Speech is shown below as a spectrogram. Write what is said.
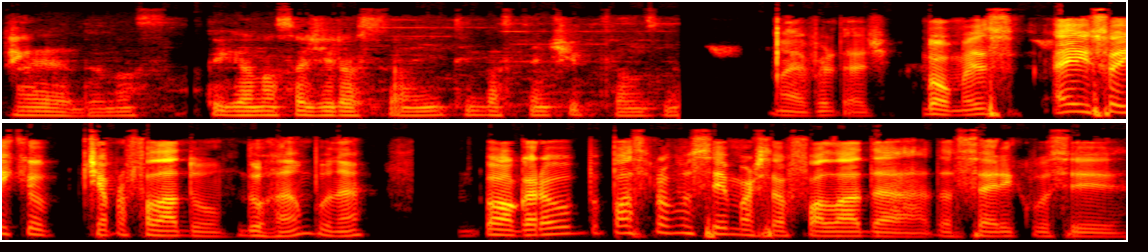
Tem... É, da nossa, pegar a nossa geração aí, tem bastante fãs, né? É verdade. Bom, mas é isso aí que eu tinha para falar do, do Rambo, né? Bom, agora eu passo para você, Marcel, falar da, da série que você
